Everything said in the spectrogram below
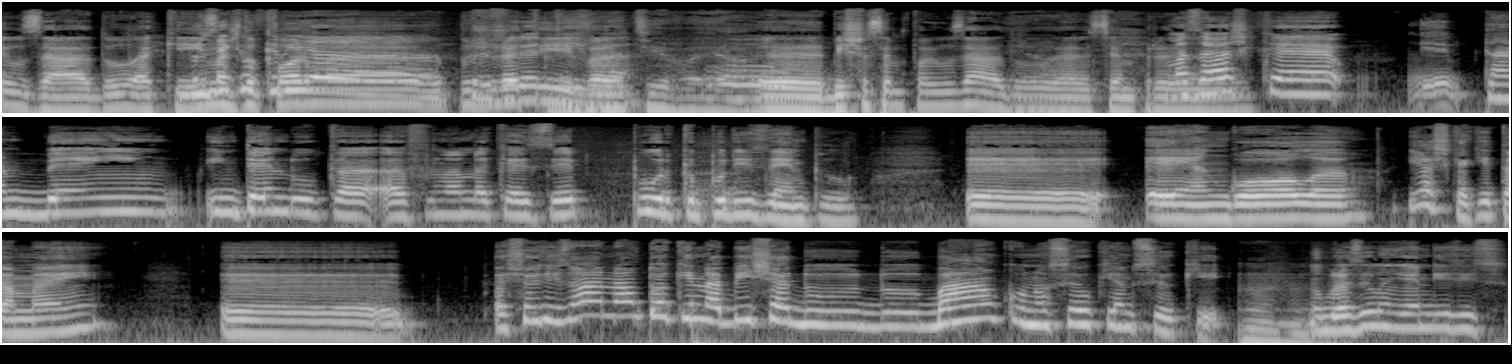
é- usado aqui, é mas de forma pejorativa. Pejorativa, yeah. Eh, bicha sempre foi usado. É sempre... Mas eu acho que é, eh, também entendo o que a Fernanda quer dizer, porque, por exemplo, eh, em Angola, e acho que aqui também, eh, as pessoas dizem: Ah, não, estou aqui na bicha do, do banco, não sei o que, não sei o que. No Brasil ninguém diz isso.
